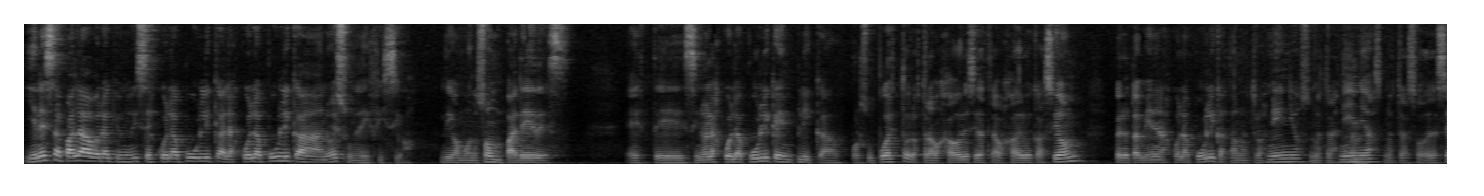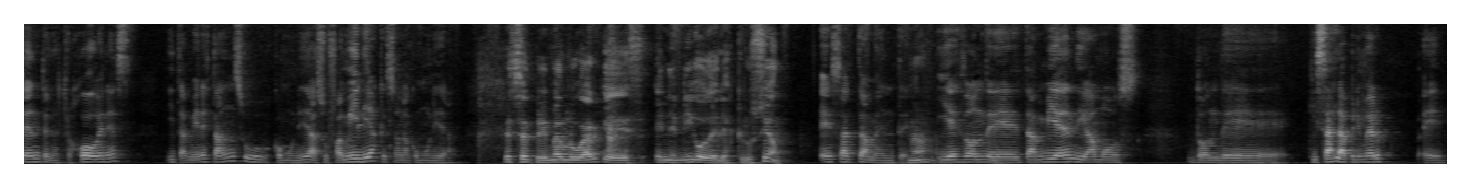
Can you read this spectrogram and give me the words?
Y en esa palabra que uno dice escuela pública, la escuela pública no es un edificio, digamos, no son paredes, este, sino la escuela pública implica, por supuesto, los trabajadores y las trabajadoras de educación, pero también en la escuela pública están nuestros niños, nuestras niñas, nuestras adolescentes, nuestros jóvenes, y también están sus comunidades, sus familias, que son la comunidad. Es el primer lugar que es enemigo de la exclusión. Exactamente. Y es donde también, digamos, donde quizás la primer eh,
